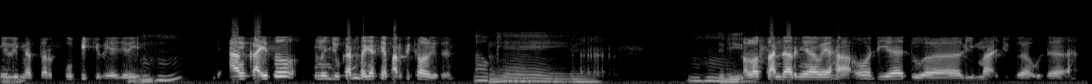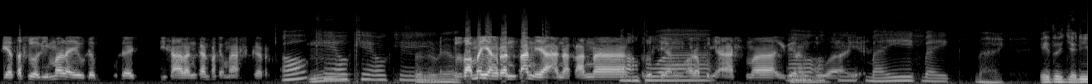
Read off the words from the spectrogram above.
milimeter kubik gitu ya. Jadi Mhm. Angka itu menunjukkan banyaknya partikel gitu. Oke. Oh, oke. Mhm. Jadi- Kalau standarnya WHO dia 25 juga udah di atas 25 lah ya udah udah disarankan pakai masker. Oke, Hmm. oke, oke. Terutama yang rentan ya anak-anak, Orang terus tua. yang orang punya asma gitu orang Oh, tua oke. ya. Baik, baik. Baik. Itu jadi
